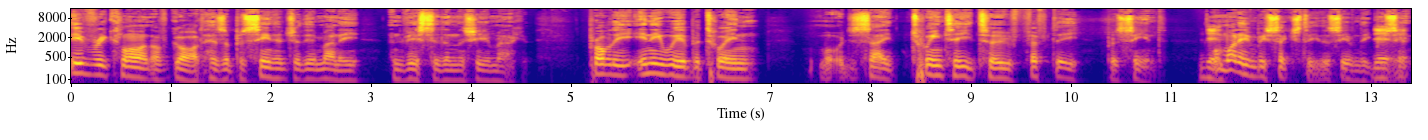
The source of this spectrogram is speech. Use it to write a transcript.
every client I've got has a percentage of their money invested in the share market. Probably anywhere between, what would you say, 20 to 50%. Yeah. Or might even be 60 to 70%, Yeah, yeah,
